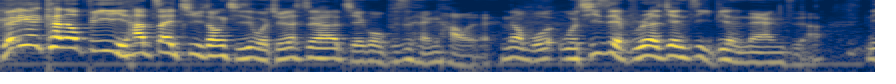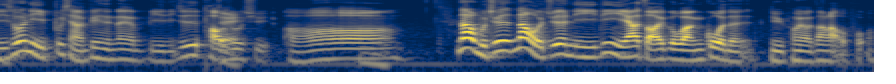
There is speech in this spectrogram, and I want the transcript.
没有，因为看到 Billy 他在剧中，其实我觉得最后的结果不是很好的。那我我其实也不乐见自己变成那样子啊。你说你不想变成那个 Billy，就是跑出去哦。那我觉得，那我觉得你一定也要找一个玩过的女朋友当老婆。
